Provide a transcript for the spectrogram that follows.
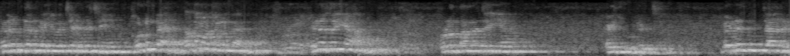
நெருப்புல கை வச்சு என்ன செய்யும்? சொல்லுங்க சத்தமா சொல்லுங்க. என்ன செய்ய? சொல்லத்தானே செய்யும் கைது சுட்டுச்சு என்ன செஞ்சாரு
